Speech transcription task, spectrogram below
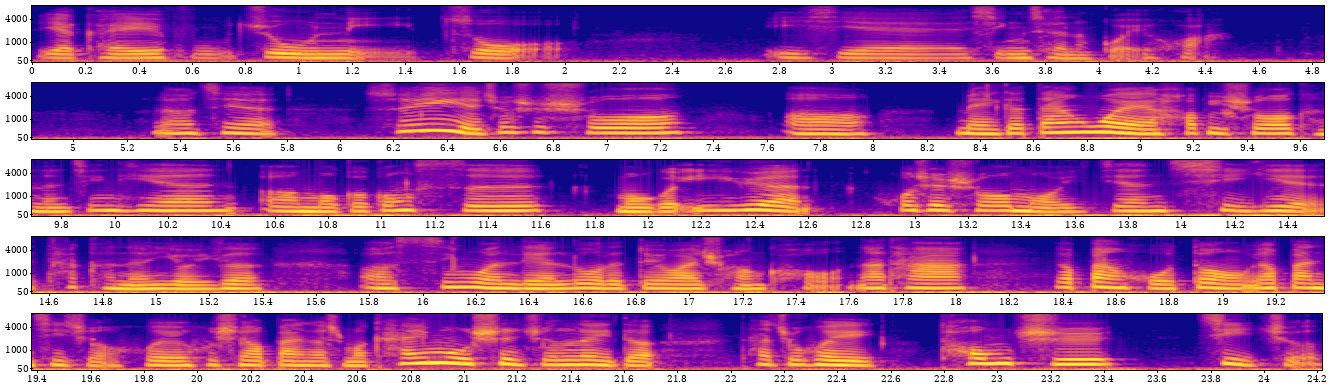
也可以辅助你做一些行程的规划。了解，所以也就是说，呃，每个单位，好比说，可能今天呃某个公司。某个医院，或是说某一间企业，它可能有一个呃新闻联络的对外窗口，那它要办活动、要办记者会，或是要办个什么开幕式之类的，它就会通知记者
